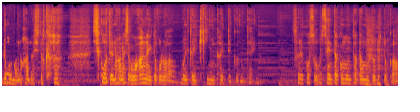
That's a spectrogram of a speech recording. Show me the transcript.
ローマの話とか 始皇帝の話とか分かんないところはもう一回聞きに帰ってくみたいな。それこそ洗濯物畳む時とか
